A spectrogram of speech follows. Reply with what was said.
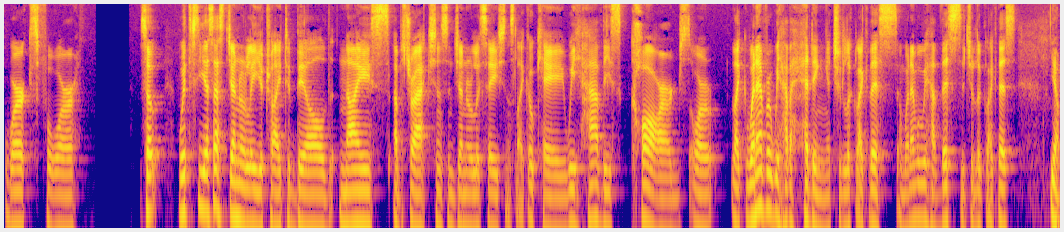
works for so with css generally you try to build nice abstractions and generalizations like okay we have these cards or like whenever we have a heading it should look like this and whenever we have this it should look like this Yeah.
